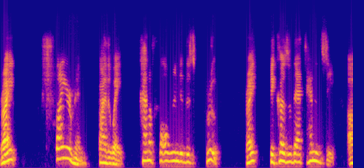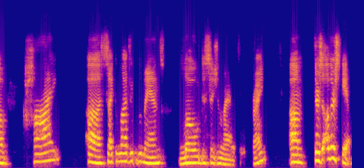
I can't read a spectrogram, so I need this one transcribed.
right? Firemen, by the way, kind of fall into this group, right? Because of that tendency of high uh, psychological demands, low decision latitude, right? Um, there's other scales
